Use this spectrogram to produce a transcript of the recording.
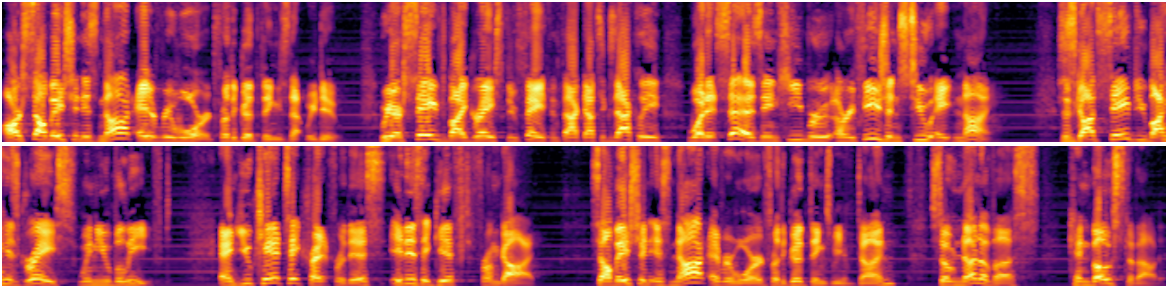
our salvation is not a reward for the good things that we do. We are saved by grace through faith. In fact, that's exactly what it says in Hebrew or Ephesians 2 8 and 9. It says, God saved you by his grace when you believed. And you can't take credit for this, it is a gift from God. Salvation is not a reward for the good things we have done so none of us can boast about it.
